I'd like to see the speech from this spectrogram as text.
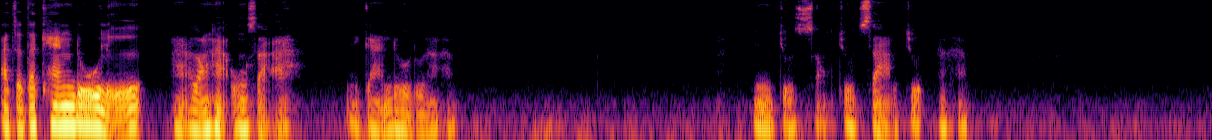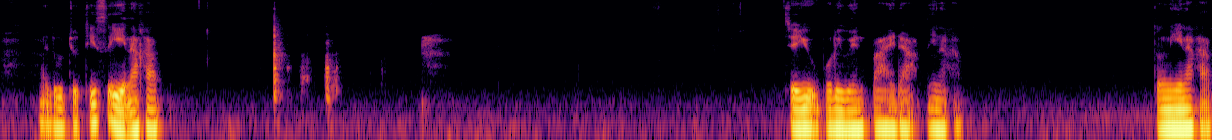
อาจจะตะแคงดูหรือลองหาองศาในการดูดูนะครับหนึ่งจุดสองจุดสามจุดนะครับ มาดูจุดที่สี่นะครับ จะอยู่บริเวณปลายดาบนี้นะครับ ตรงนี้นะครับ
